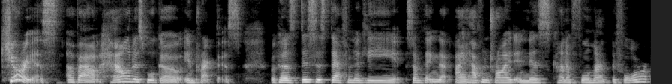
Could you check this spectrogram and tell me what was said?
curious about how this will go in practice because this is definitely something that i haven't tried in this kind of format before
